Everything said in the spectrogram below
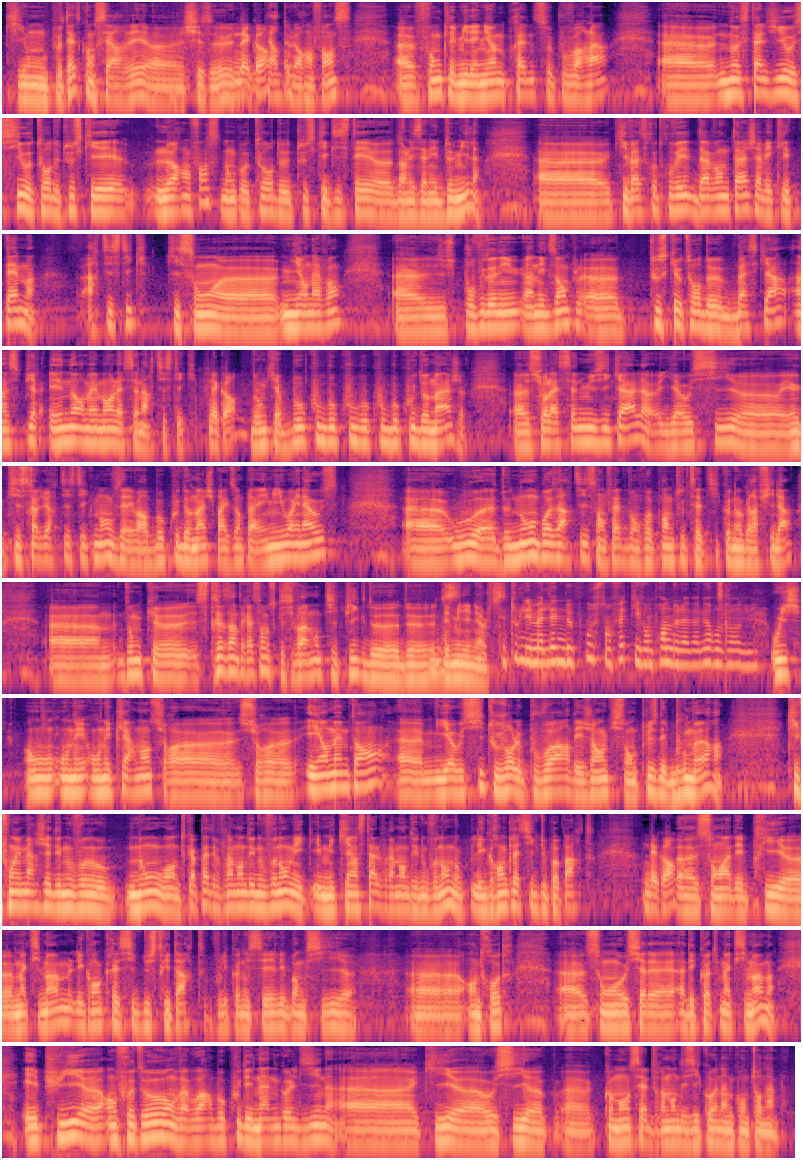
qui ont peut-être conservé euh, chez eux les cartes de leur enfance font que les milléniums prennent ce pouvoir-là. nostalgie aussi autour de tout ce qui est leur enfance, donc autour de tout ce qui existait dans les années 2000, qui va se retrouver davantage avec les thèmes artistiques qui sont mis en avant. Euh, pour vous donner un exemple, euh, tout ce qui est autour de Basquiat inspire énormément la scène artistique. D'accord. Donc il y a beaucoup, beaucoup, beaucoup, beaucoup d'hommages. Euh, sur la scène musicale, il y a aussi, qui se traduit artistiquement, vous allez voir beaucoup d'hommages, par exemple, à Amy Winehouse, où de nombreux artistes, en fait, vont reprendre toute cette iconographie-là. Euh, donc euh, c'est très intéressant parce que c'est vraiment typique de, des millennials. C'est toutes les Madeleines de Proust en fait qui vont prendre de la valeur aujourd'hui. Oui, on, est, on est clairement sur... Euh, sur et en même temps, il y a aussi toujours le pouvoir des gens qui sont plus des boomers qui font émerger des nouveaux noms, ou en tout cas pas vraiment des nouveaux noms, mais, mais qui installent vraiment des nouveaux noms. Donc les grands classiques du pop art euh, sont à des prix euh, maximum. Les grands classiques du street art, vous les connaissez, les Banksy, euh, entre autres, sont aussi à des, cotes maximum. Et puis en photo, on va voir beaucoup des Nan Goldin qui aussi commencent à être vraiment des icônes incontournables.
